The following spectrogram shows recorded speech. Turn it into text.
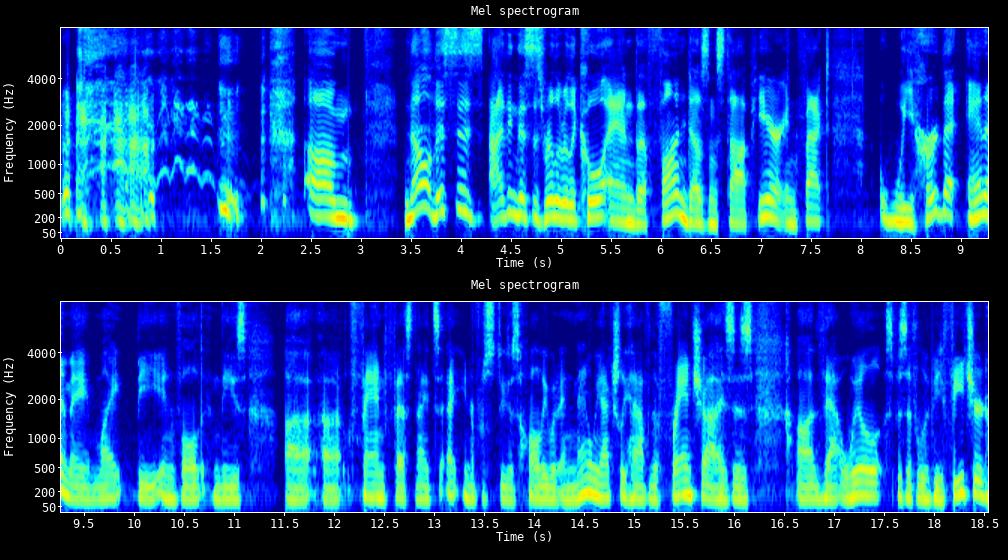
um no, this is I think this is really really cool and the fun doesn't stop here. In fact, we heard that anime might be involved in these uh, uh, fan fest nights at Universal Studios Hollywood, and now we actually have the franchises uh, that will specifically be featured.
